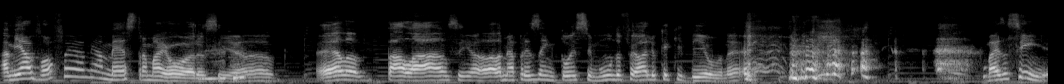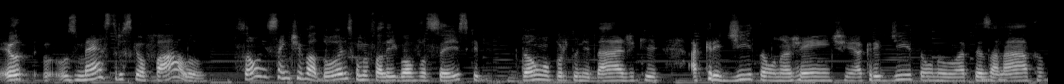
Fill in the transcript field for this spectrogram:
A minha avó foi a minha mestra maior, assim, ela, ela tá lá, assim, ela me apresentou esse mundo, eu falei, olha o que que deu, né? Mas assim, eu, os mestres que eu falo são incentivadores, como eu falei, igual vocês, que dão oportunidade, que acreditam na gente, acreditam no artesanato.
